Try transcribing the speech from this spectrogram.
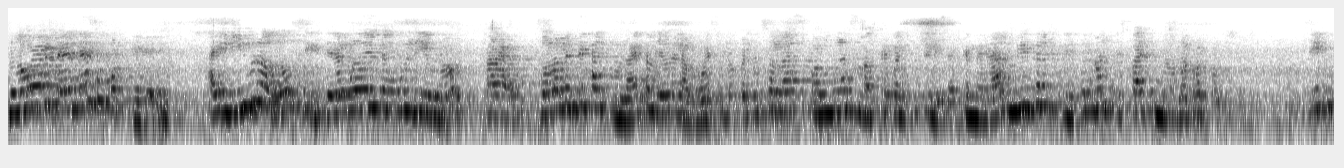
No me voy a meter en eso porque hay libros. Si tiene alguno, yo tengo un libro para solamente calcular el tamaño de la muestra, ¿no? Pero esas son las fórmulas más frecuentes utilizan. Generalmente lo que utilizan más es para determinar una proporción, ¿sí?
